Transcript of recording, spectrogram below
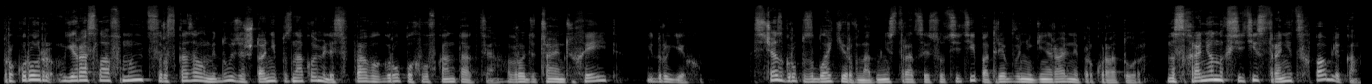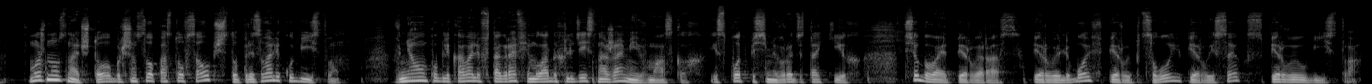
Прокурор Ярослав Мыц рассказал «Медузе», что они познакомились в правых группах во ВКонтакте, вроде «Time to Hate» и других – Сейчас группа заблокирована администрацией соцсети по требованию Генеральной прокуратуры. На сохраненных в сети страницах паблика можно узнать, что большинство постов сообщества призвали к убийствам. В нем публиковали фотографии молодых людей с ножами и в масках, и с подписями вроде таких «Все бывает первый раз. Первая любовь, первый поцелуй, первый секс, первое убийство».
